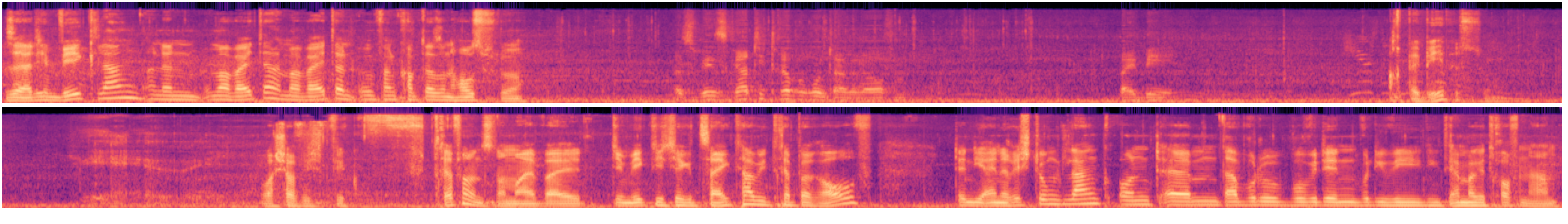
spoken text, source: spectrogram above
Also er hat den Weg lang und dann immer weiter, immer weiter und irgendwann kommt da so ein Hausflur. Also wir sind gerade die Treppe runtergelaufen. Bei B. Ach, bei B bist du. Boah, ich hoffe, ich, wir treffen uns nochmal, weil den Weg, den ich dir gezeigt habe, die Treppe rauf, dann die eine Richtung lang und ähm, da, wo du, wo wir den, wo die, die einmal getroffen haben.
